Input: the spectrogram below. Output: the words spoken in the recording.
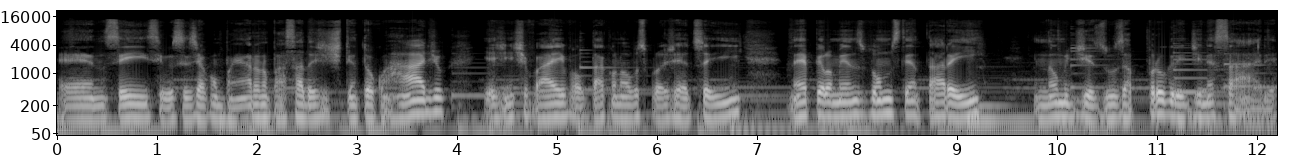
É, não sei se vocês já acompanharam, no passado a gente tentou com a rádio e a gente vai voltar com novos projetos aí, né? Pelo menos vamos tentar aí, em nome de Jesus, a progredir nessa área.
